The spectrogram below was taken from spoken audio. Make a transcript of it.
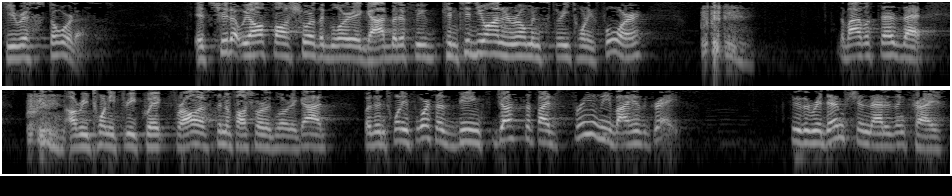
He restored us. It's true that we all fall short of the glory of God, but if we continue on in Romans 3:24, the Bible says that I'll read 23 quick, for all have sinned and fall short of the glory of God. But then 24 says being justified freely by his grace through the redemption that is in Christ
